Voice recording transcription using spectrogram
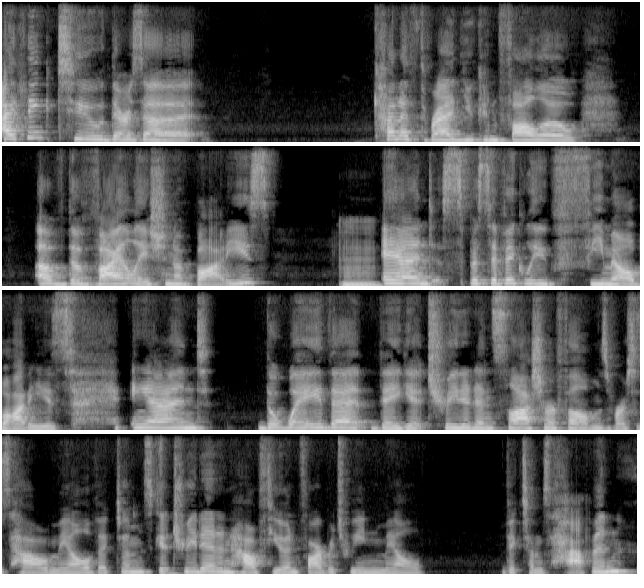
I think too, there's a kind of thread you can follow of the violation of bodies Mm. and specifically female bodies and the way that they get treated in slasher films versus how male victims get treated and how few and far between male victims happen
